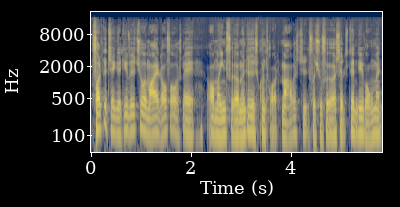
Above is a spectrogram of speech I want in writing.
Folketinget de vedtog i maj et lovforslag om at indføre myndighedskontrol med arbejdstid for chauffører og selvstændige vognmænd.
